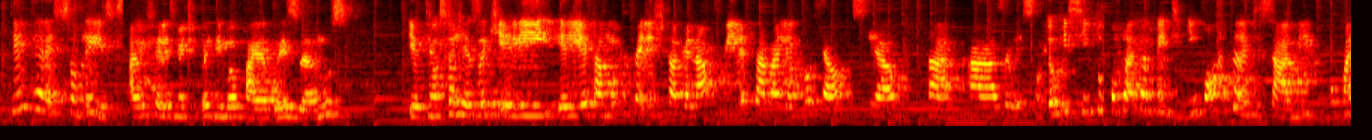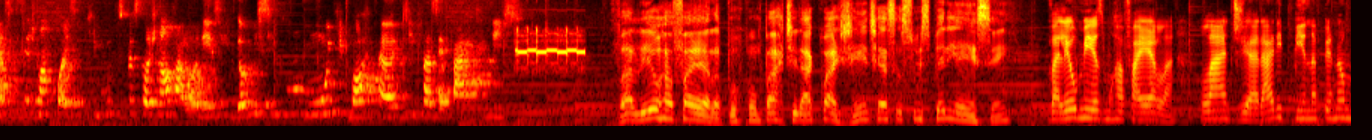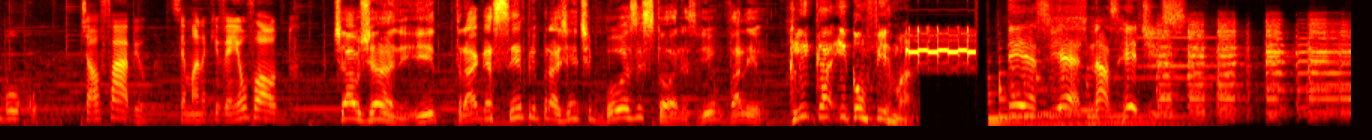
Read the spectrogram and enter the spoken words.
ter interesse sobre isso. Aí, infelizmente, eu perdi meu pai há dois anos. E eu tenho certeza que ele, ele ia estar muito feliz de estar vendo a filha trabalhando no real oficial nas eleições. Eu me sinto completamente importante, sabe? Por mais que seja uma coisa que muitas pessoas não valorizem, eu me sinto muito importante em fazer parte disso. Valeu, Rafaela, por compartilhar com a gente essa sua experiência, hein? Valeu mesmo, Rafaela, lá de Araripina, Pernambuco. Tchau, Fábio. Semana que vem eu volto. Tchau, Jane. E traga sempre pra gente boas histórias, viu? Valeu. Clica e confirma. TSE nas redes.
